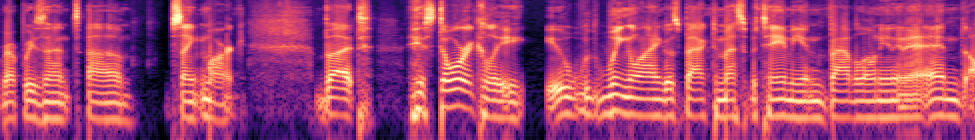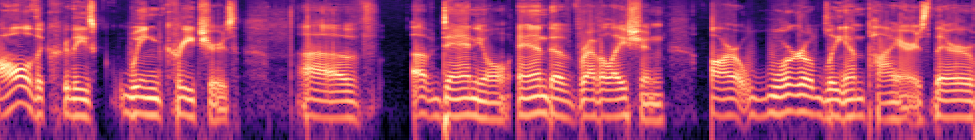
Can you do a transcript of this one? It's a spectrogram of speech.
represent um, Saint Mark, but historically winged lion goes back to Mesopotamian, Babylonian, and, and all the these winged creatures of of Daniel and of Revelation are worldly empires. They're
